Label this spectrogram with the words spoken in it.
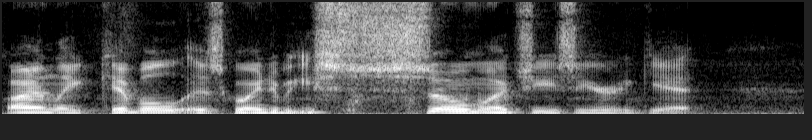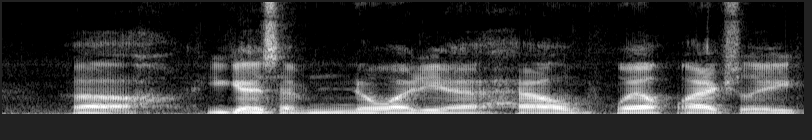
Finally, kibble is going to be so much easier to get. Uh, you guys have no idea how well. Actually,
